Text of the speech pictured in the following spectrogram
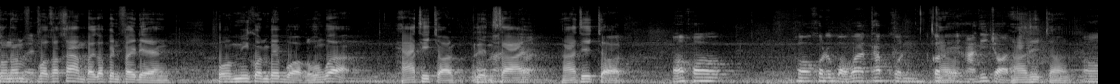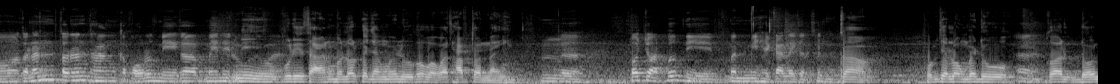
ตรงนั้นไม่รู้เลยพอเขาข้ามไปก็เป็นไฟแดงพอมีคนไปบอกผมก็หาที่จอดเลนซ้าย หาที่จอด อ๋อพอพอคนบอกว่าทับคนก็เลยหาที่จอดหาที่จอดอ๋อตอนนั้นตอนนั้นทางกระเป๋ารถเมย์ก็ไม่ได้รู้นี่ว่าผู้โดยสารบนรถก็ยังไม่รู้เขาบอกว่าทับตอนไหนเลยพอจอดปุ๊บนี่มันมีเหตุการณ์อะไรเกิดขึ้น ก็ ผมจะลงไปดู เออ ก็โดน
